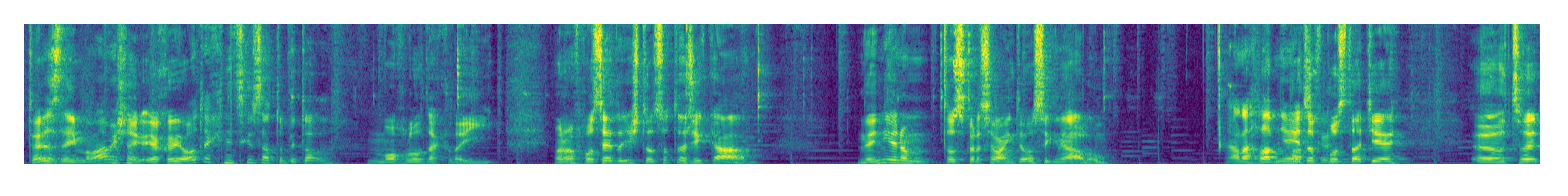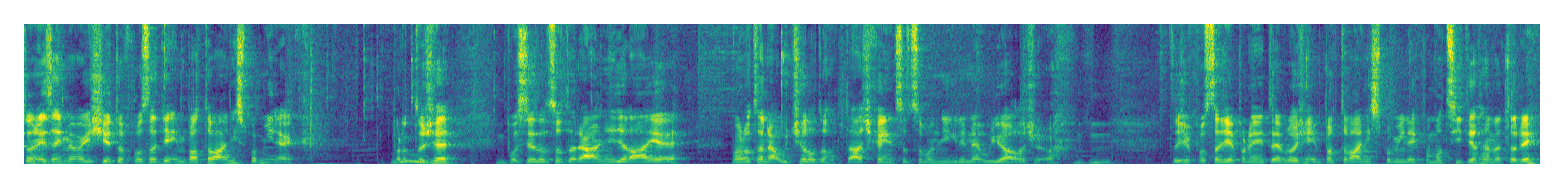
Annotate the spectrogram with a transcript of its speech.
To je zajímavá myšlenka, jako jo, technicky za to by to mohlo takhle jít. Ono v podstatě totiž to, co to říká, není jenom to zpracování toho signálu, ale hlavně je to v podstatě, eh, co je to nejzajímavější, je to v podstatě implantování vzpomínek. Protože v podstatě to, co to reálně dělá, je, ono to naučilo toho ptáčka něco, co on nikdy neudělal, že jo. Takže v podstatě pro něj to je vloženě implantování vzpomínek pomocí téhle metody.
